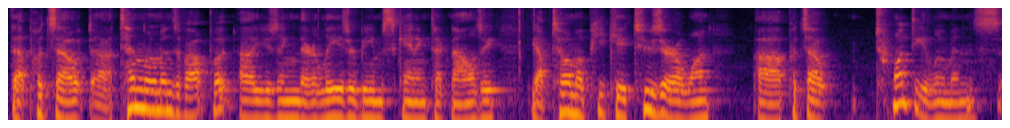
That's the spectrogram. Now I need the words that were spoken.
that puts out uh, 10 lumens of output uh, using their laser beam scanning technology. The Optoma PK201 uh, puts out 20 lumens.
